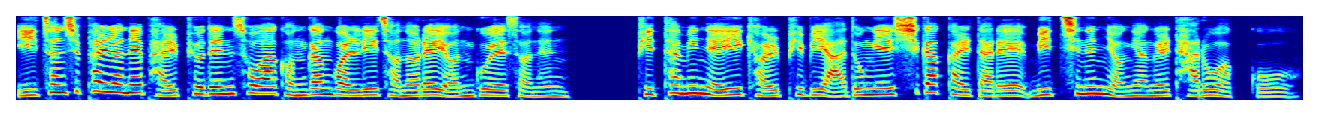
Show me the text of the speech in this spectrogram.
2018년에 발표된 소아 건강관리 저널의 연구에서는 비타민 A 결핍이 아동의 시각 발달에 미치는 영향을 다루었고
